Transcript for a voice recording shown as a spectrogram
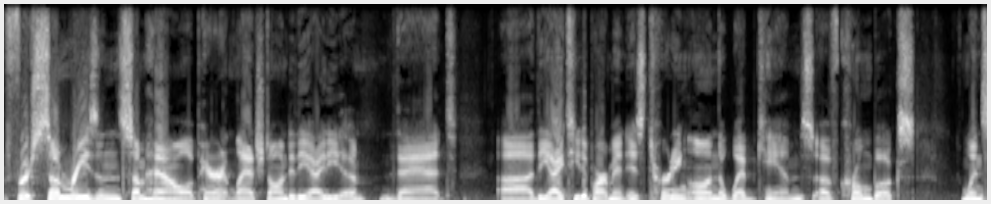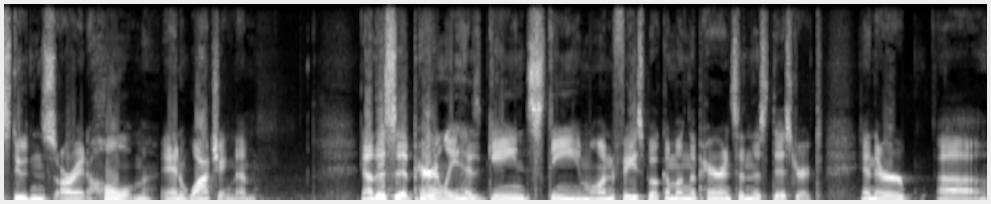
For some reason, somehow, a parent latched onto the idea that uh, the IT department is turning on the webcams of Chromebooks when students are at home and watching them. Now, this apparently has gained steam on Facebook among the parents in this district, and they're, uh,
